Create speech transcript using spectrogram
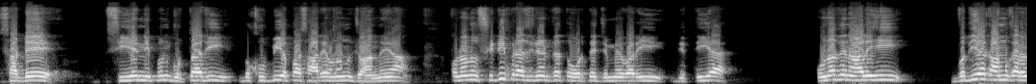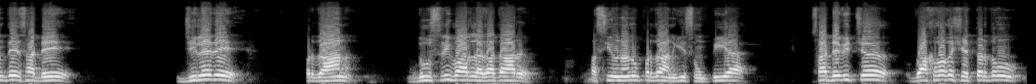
ਸਾਡੇ ਸੀਏ ਨਿਪੁਨ ਗੁਪਤਾ ਜੀ, ਬਖੂਬੀ ਆਪਾਂ ਸਾਰੇ ਉਹਨਾਂ ਨੂੰ ਜਾਣਦੇ ਆ ਉਹਨਾਂ ਨੂੰ ਸਿਟੀ ਪ੍ਰੈਜ਼ੀਡੈਂਟ ਦੇ ਤੌਰ ਤੇ ਜ਼ਿੰਮੇਵਾਰੀ ਦਿੱਤੀ ਹੈ ਉਹਨਾਂ ਦੇ ਨਾਲ ਹੀ ਵਧੀਆ ਕੰਮ ਕਰਨ ਤੇ ਸਾਡੇ ਜ਼ਿਲ੍ਹੇ ਦੇ ਪ੍ਰਧਾਨ ਦੂਸਰੀ ਵਾਰ ਲਗਾਤਾਰ ਅਸੀਂ ਉਹਨਾਂ ਨੂੰ ਪ੍ਰਧਾਨਗੀ ਸੌਂਪੀ ਹੈ ਸਾਡੇ ਵਿੱਚ ਵੱਖ-ਵੱਖ ਖੇਤਰ ਤੋਂ,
